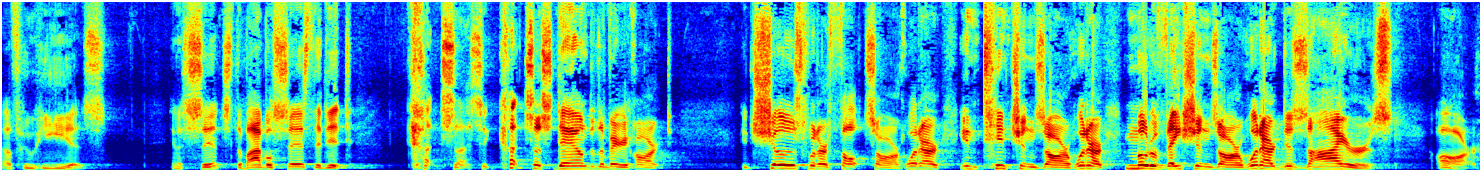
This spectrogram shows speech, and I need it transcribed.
of who He is. in a sense. The Bible says that it cuts us, it cuts us down to the very heart. It shows what our thoughts are, what our intentions are, what our motivations are, what our desires are.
